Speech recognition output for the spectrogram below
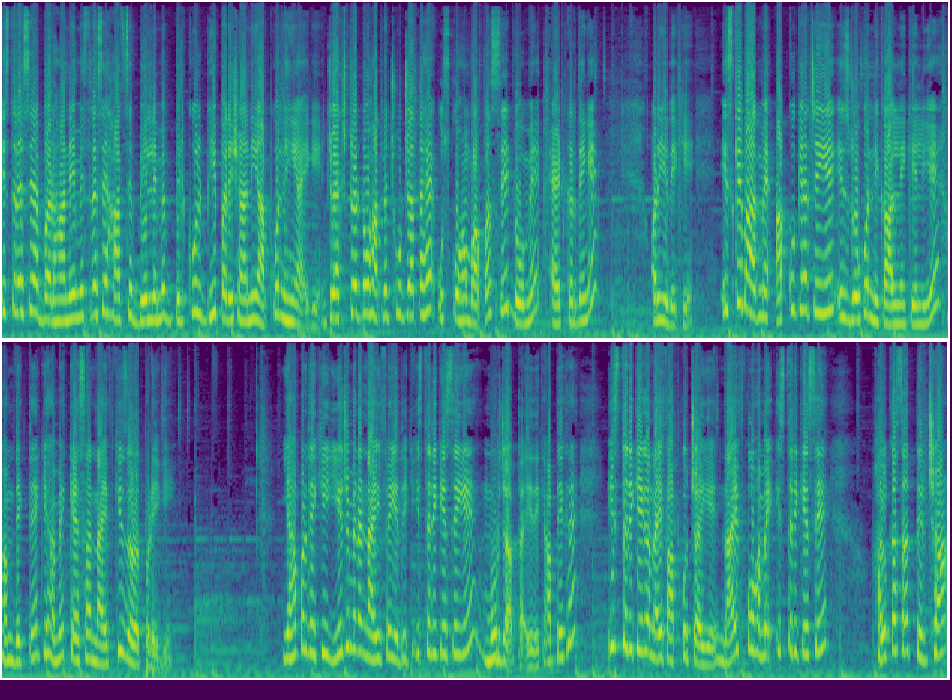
इस तरह से बढ़ाने में, इस तरह से हाथ से बेलने में बिल्कुल भी परेशानी आपको नहीं आएगी। जो एक्स्ट्रा डो हाथ में छूट जाता है, उसको हम वापस से डो में ऐड कर देंगे। और ये देखिए, इसके बाद में आपको क्या चाहिए इस डो को निकालने के लिए? हम देखते हैं कि हमें कैसा नाइफ की ज़रूरत पड़ेगी। यहाँ पर देखिए, ये जो मेरा नाइफ है, ये देखिए, इस तरीके से ये मुड़ जाता है। ये देखिए, आप देख रहे हैं इस तरीके का नाइफ आपको चाहिए। नाइफ को हमें इस तरीके से हल्का सा तिरछा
